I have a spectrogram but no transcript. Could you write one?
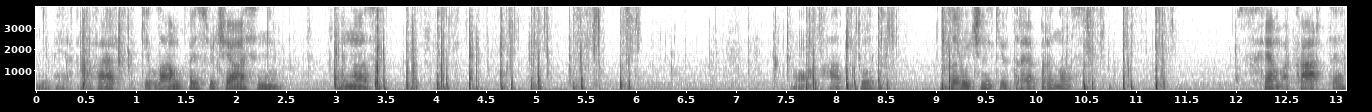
Ніби як наверх, такі лампи сучасні у нас. О, а тут заручників треба приносити. Схема карти.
